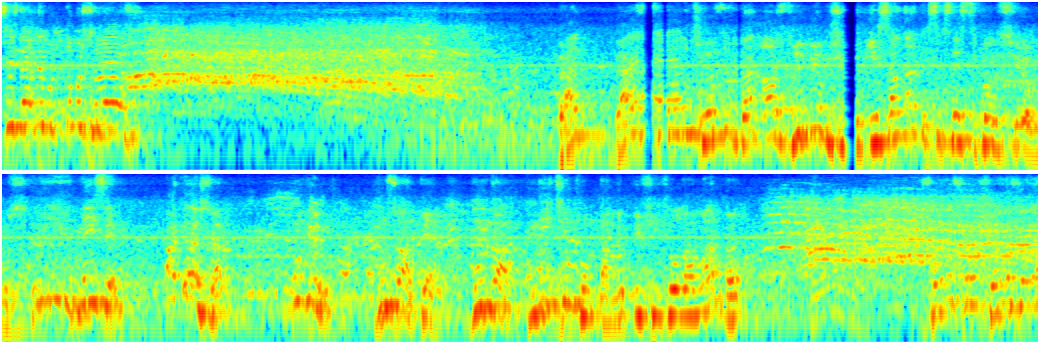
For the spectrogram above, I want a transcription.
Sizler de mutlu musunuz? Ben, ben sorunu çözdüm. Ben az duymuyormuşum. İnsanlar kısık sesli konuşuyormuş. Neyse. Arkadaşlar, bugün bu saatte burada niçin toplandık? Bir fikri olan var mı? Söyle söyle söyle söyle.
